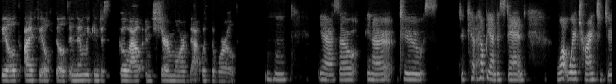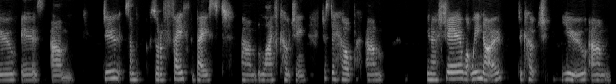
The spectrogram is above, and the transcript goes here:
filled, I feel filled, and then we can just go out and share more of that with the world. Mm-hmm. Yeah, so, you know, to to help you understand what we're trying to do is um, do some sort of faith-based um, life coaching just to help um, you know share what we know to coach you um,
